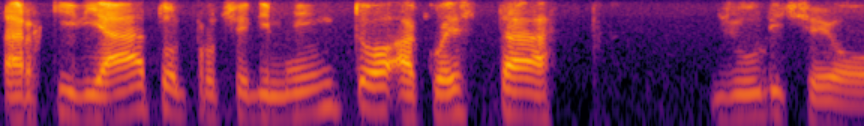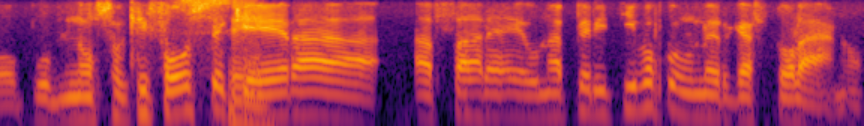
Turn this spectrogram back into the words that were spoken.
archiviato il procedimento a questa giudice o non so chi fosse sì. che era a fare un aperitivo con un ergastolano.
